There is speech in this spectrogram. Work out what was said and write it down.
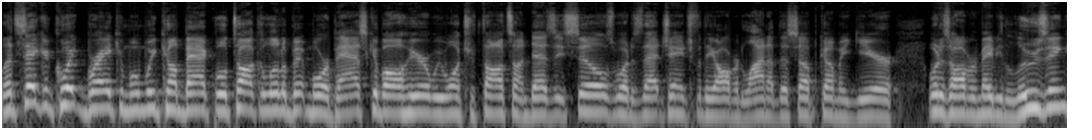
Let's take a quick break, and when we come back, we'll talk a little bit more basketball here. We want your thoughts on Desi Sills. What does that change for the Auburn lineup this upcoming year? What is Auburn maybe losing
